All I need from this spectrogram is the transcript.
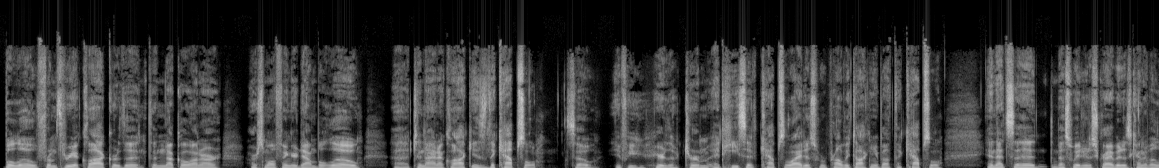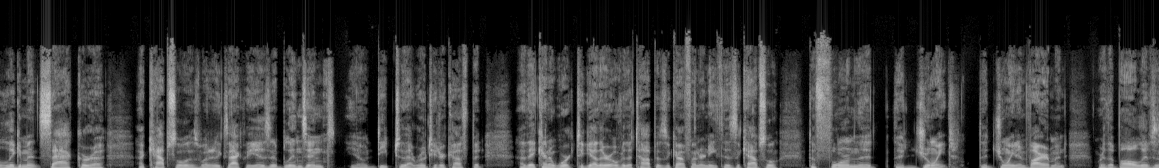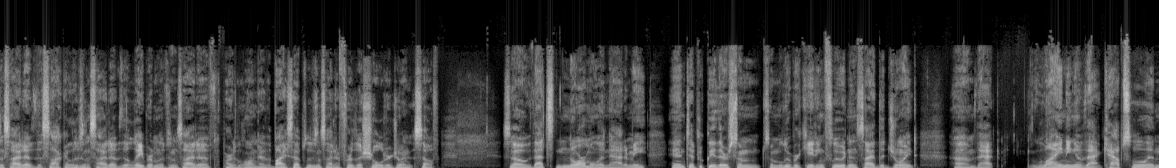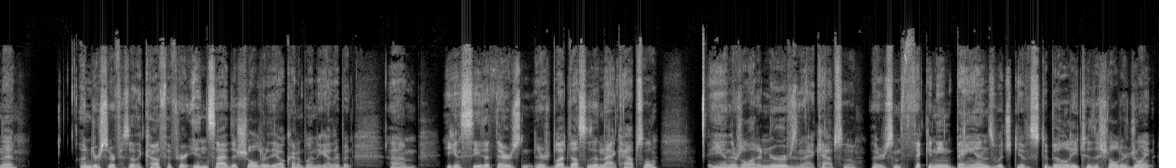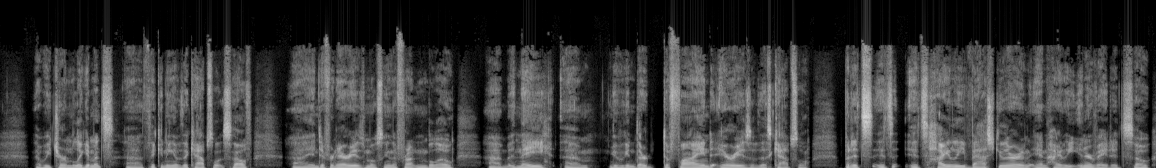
Below, from three o'clock or the the knuckle on our our small finger down below uh, to nine o'clock is the capsule. So if you hear the term adhesive capsulitis, we're probably talking about the capsule. And that's a, uh, the best way to describe it is kind of a ligament sac or a, a capsule is what it exactly is. It blends in, you know, deep to that rotator cuff, but uh, they kind of work together over the top is the cuff, underneath is the capsule to form the, the joint, the joint environment where the ball lives inside of, the socket lives inside of, the labrum lives inside of, part of the long head of the biceps lives inside of for the shoulder joint itself. So that's normal anatomy, and typically there's some some lubricating fluid inside the joint. Um, that lining of that capsule and the undersurface of the cuff. If you're inside the shoulder, they all kind of blend together. But um, you can see that there's there's blood vessels in that capsule, and there's a lot of nerves in that capsule. There's some thickening bands which give stability to the shoulder joint that we term ligaments, uh, thickening of the capsule itself uh, in different areas, mostly in the front and below. Um, and they um, can, they're defined areas of this capsule, but it's it's it's highly vascular and, and highly innervated. So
